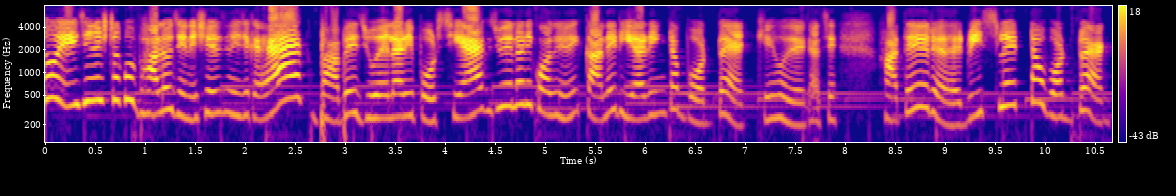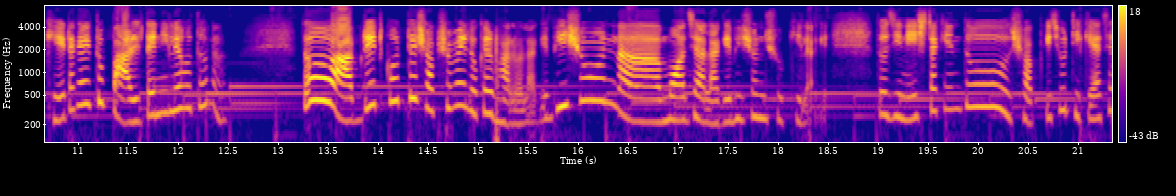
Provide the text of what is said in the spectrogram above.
তো এই জিনিসটা খুব ভালো জিনিস। নিজেকে একভাবে জুয়েলারি পরছি, এক জুয়েলারি কদিন কানের ইয়াররিংটা বড্ড একঘেয়ে হয়ে গেছে। হাতের রিসলেটটাও বড্ড একঘেয়ে, এটাকে একটু পাল্টে নিলে হতো না। তো আপডেট করতে সবসময় লোকের ভালো লাগে, ভীষণ মজা লাগে, ভীষণ সুখী লাগে। তো জিনিসটা কিন্তু সব কিছু টিকে আছে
